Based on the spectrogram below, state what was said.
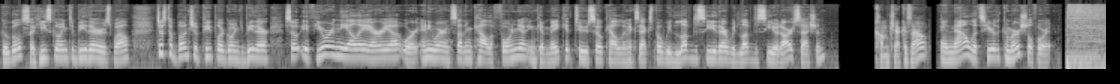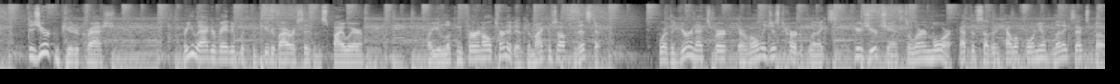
Google, so he's going to be there as well. Just a bunch of people are going to be there. So if you're in the LA area or anywhere in Southern California and can make it to SoCal Linux Expo, we'd love to see you there. We'd love to see you at our session. Come check us out. And now let's hear the commercial for it. Does your computer crash? Are you aggravated with computer viruses and spyware? Are you looking for an alternative to Microsoft Vista? Whether you're an expert or have only just heard of Linux, here's your chance to learn more at the Southern California Linux Expo.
